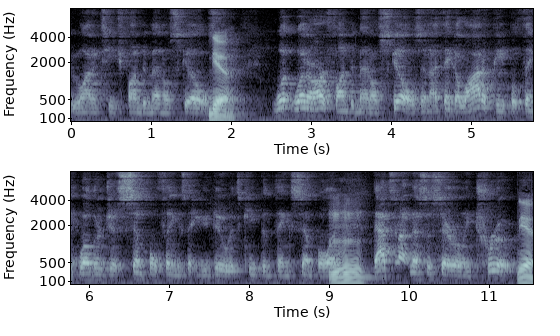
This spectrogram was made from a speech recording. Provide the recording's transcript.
we want to teach fundamental skills. Yeah. What, what are fundamental skills? And I think a lot of people think, well, they're just simple things that you do. It's keeping things simple. And mm-hmm. that's not necessarily true. Yeah.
